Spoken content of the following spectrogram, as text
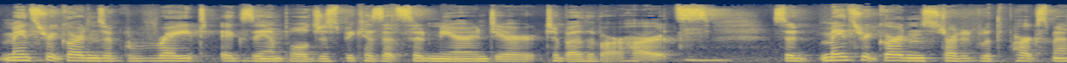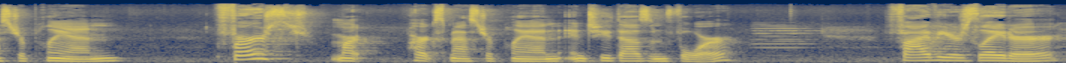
Main Street Garden's a great example just because that's so near and dear to both of our hearts. Mm-hmm. So Main Street Garden started with the Parks Master Plan. First Mar- Parks Master Plan in 2004. Five years later,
